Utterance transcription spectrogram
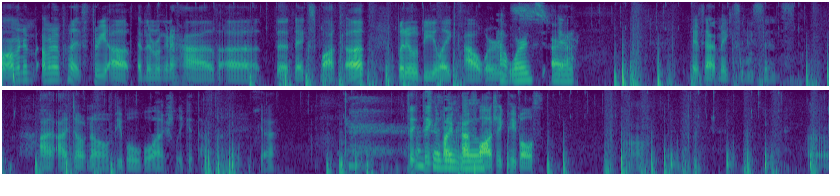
Well, I'm gonna I'm gonna put three up, and then we're gonna have uh the next block up, but it would be like outwards. Outwards? Yeah. Alright. If that makes any sense. I I don't know if people will actually get that, but yeah. Th- I'm think sure of Minecraft logic, people. Um, um,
